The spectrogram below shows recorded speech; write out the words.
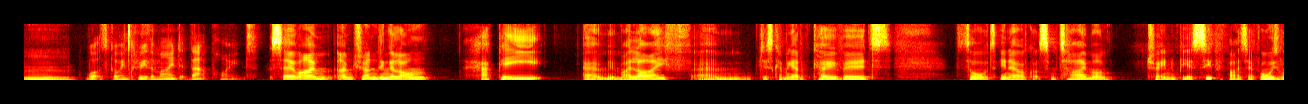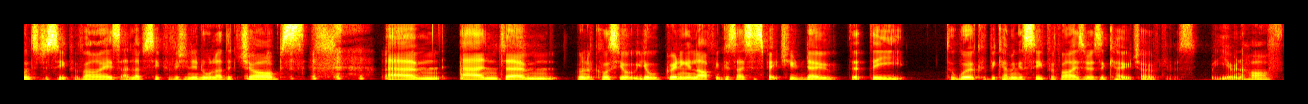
Mm. What's going through the mind at that point? So I'm I'm trundling along, happy um, in my life, um, just coming out of COVID. Thought, you know, I've got some time. I'll train and be a supervisor. I've always wanted to supervise. I love supervision in all other jobs. um, and um, well, of course, you're you're grinning and laughing because I suspect you know that the the work of becoming a supervisor as a coach over a year and a half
